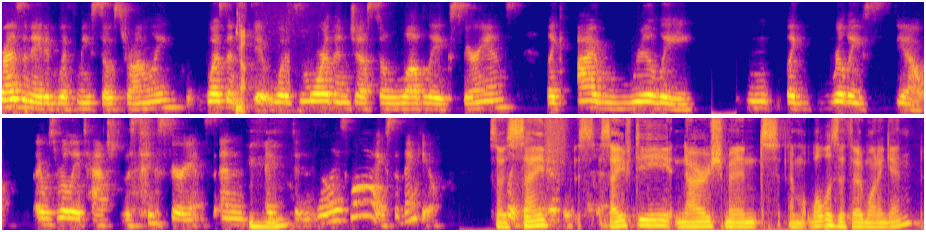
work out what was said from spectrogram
resonated with me so strongly. wasn't yeah. It was more than just a lovely experience. Like I really, like really, you know, I was really attached to this experience, and mm-hmm. I didn't realize why. So thank you. So safe, safety, nourishment, and what was the third one again?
